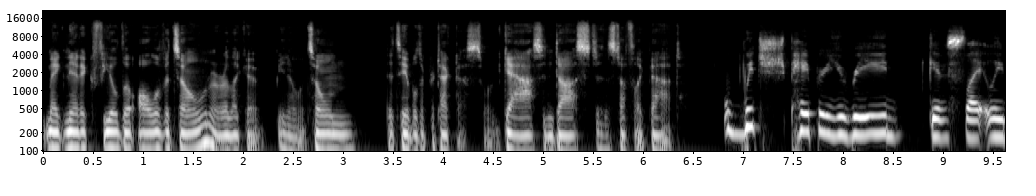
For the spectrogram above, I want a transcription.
magnetic field all of its own, or like a you know its own that's able to protect us, or gas and dust and stuff like that. which paper you read gives slightly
